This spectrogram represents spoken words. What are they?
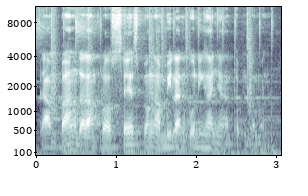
gampang dalam proses pengambilan kuningannya teman-teman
